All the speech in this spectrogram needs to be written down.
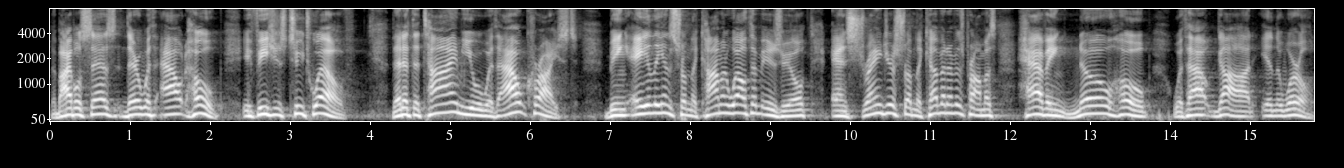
The Bible says they're without hope. Ephesians 2:12 that at the time you were without Christ, being aliens from the commonwealth of Israel and strangers from the covenant of his promise, having no hope without God in the world.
